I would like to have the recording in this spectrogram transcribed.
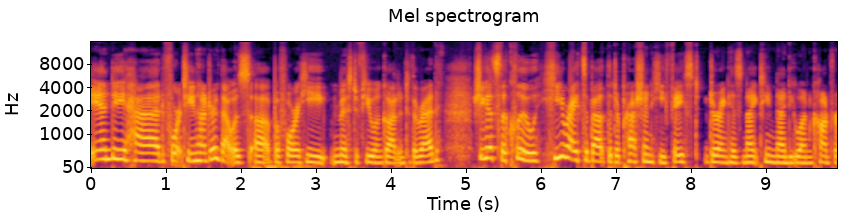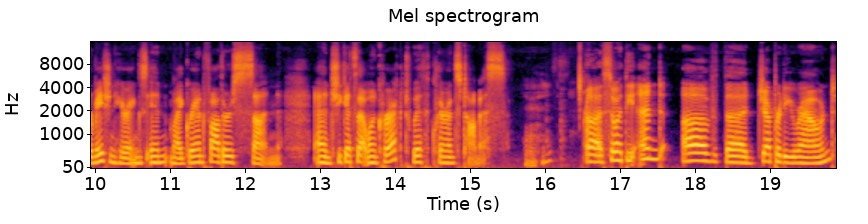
andy had 1400 that was uh, before he missed a few and got into the red. She gets the clue. He writes about the depression he faced during his 1991 confirmation hearings in my grandfather's son and she gets that one correct with clarence thomas. Uh, so at the end of the Jeopardy round,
